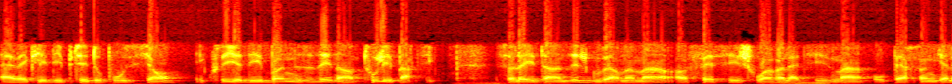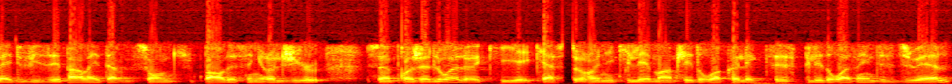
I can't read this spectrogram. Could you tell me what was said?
avec les députés d'opposition. Écoutez, il y a des bonnes idées dans tous les partis. Cela étant dit, le gouvernement a fait ses choix relativement aux personnes qui allaient être visées par l'interdiction du port de signes religieux. C'est un projet de loi là, qui, qui assure un équilibre entre les droits collectifs et les droits individuels,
